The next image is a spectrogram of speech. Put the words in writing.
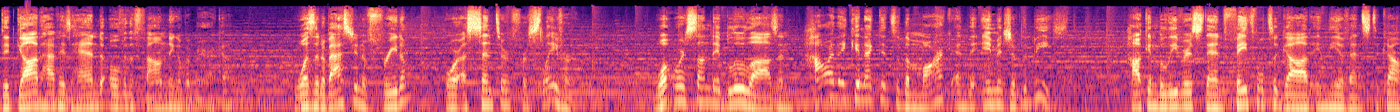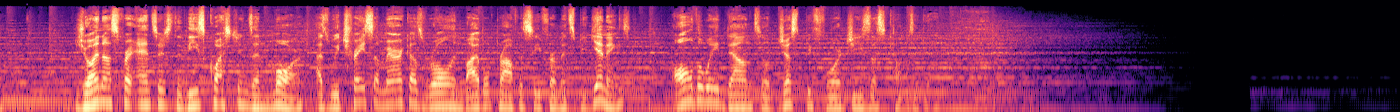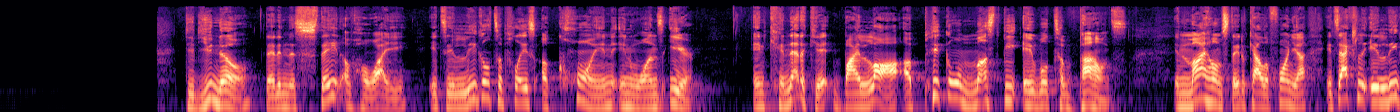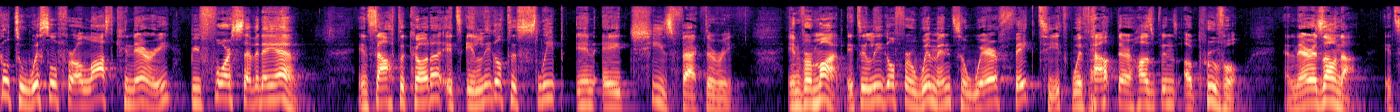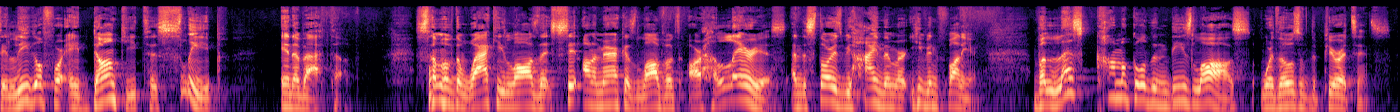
Did God have his hand over the founding of America? Was it a bastion of freedom or a center for slavery? What were Sunday blue laws and how are they connected to the mark and the image of the beast? How can believers stand faithful to God in the events to come? Join us for answers to these questions and more as we trace America's role in Bible prophecy from its beginnings all the way down till just before Jesus comes again. Did you know that in the state of Hawaii, it's illegal to place a coin in one's ear? In Connecticut, by law, a pickle must be able to bounce. In my home state of California, it's actually illegal to whistle for a lost canary before 7 a.m. In South Dakota, it's illegal to sleep in a cheese factory. In Vermont, it's illegal for women to wear fake teeth without their husband's approval. And in Arizona, it's illegal for a donkey to sleep in a bathtub. Some of the wacky laws that sit on America's law books are hilarious, and the stories behind them are even funnier. But less comical than these laws were those of the Puritans.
